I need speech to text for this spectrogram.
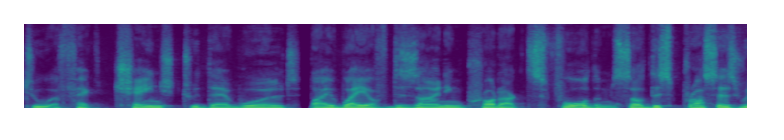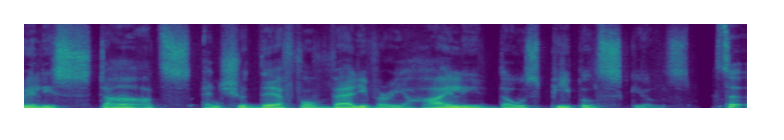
to affect change to their world by way of designing products for them. So this process really starts and should therefore value very highly those people's skills. So,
